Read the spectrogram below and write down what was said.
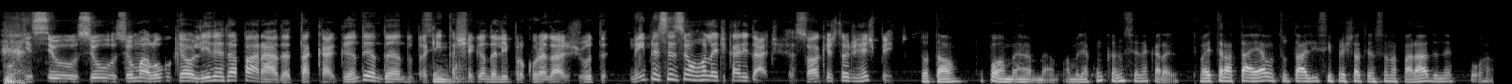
Porque se o, se, o, se o maluco que é o líder da parada tá cagando e andando pra quem tá chegando ali procurando ajuda, nem precisa ser um rolê de caridade. É só questão de respeito. Total. Pô, a, a- mulher com câncer, né, caralho? Tu vai tratar ela, tu tá ali sem prestar atenção na parada, né? Porra.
